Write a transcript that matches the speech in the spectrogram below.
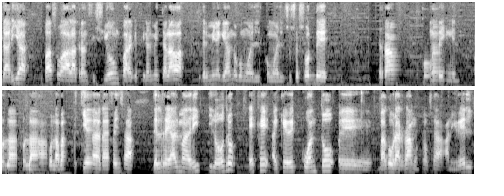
daría paso a la transición para que finalmente Alaba se termine quedando como el, como el sucesor de Ramos por, la, por, la, por la parte izquierda de la defensa del Real Madrid. Y lo otro es que hay que ver cuánto eh, va a cobrar Ramos, ¿no? o sea, a nivel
